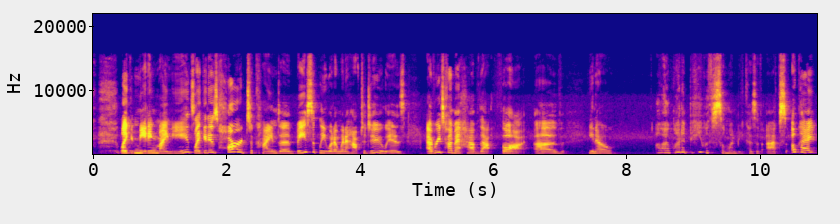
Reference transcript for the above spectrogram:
like meeting my needs. Like it is hard to kind of basically what i'm going to have to do is every time i have that thought of you know oh, I want to be with someone because of X. Okay,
